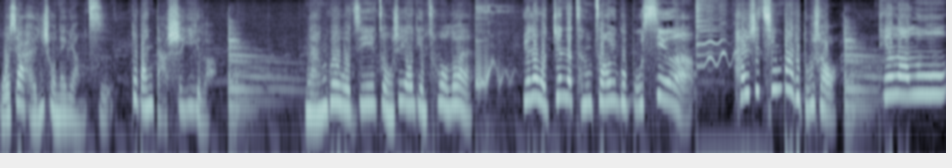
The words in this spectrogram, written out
我下狠手那两次都把你打失忆了，难怪我记忆总是有点错乱。”原来我真的曾遭遇过不幸啊，还是亲爸的毒手！天啦噜！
